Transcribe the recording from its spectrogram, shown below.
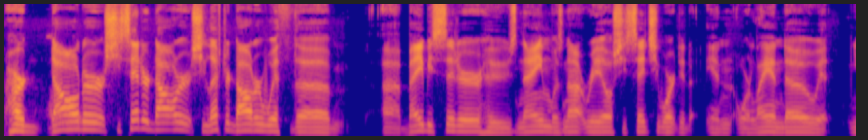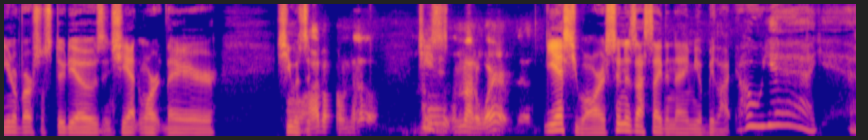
Her daughter. She said her daughter. She left her daughter with the uh, babysitter whose name was not real. She said she worked at, in Orlando at Universal Studios, and she hadn't worked there. She was. Oh, I don't know. Jesus. I'm not aware of this. yes, you are. As soon as I say the name, you'll be like, "Oh yeah, yeah."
